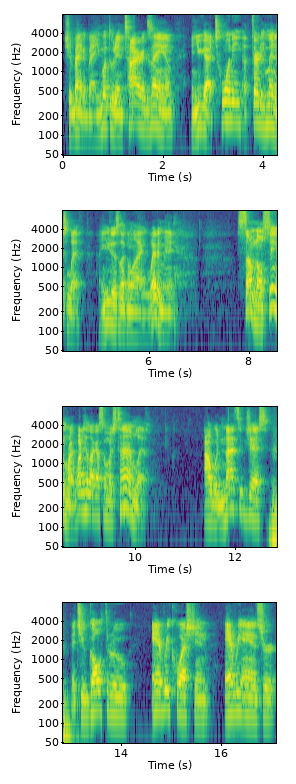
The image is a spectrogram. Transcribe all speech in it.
shebang bang. You went through the entire exam and you got 20 or 30 minutes left. And you just looking like, wait a minute, something don't seem right. Why the hell I got so much time left? I would not suggest that you go through every question, every answer,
